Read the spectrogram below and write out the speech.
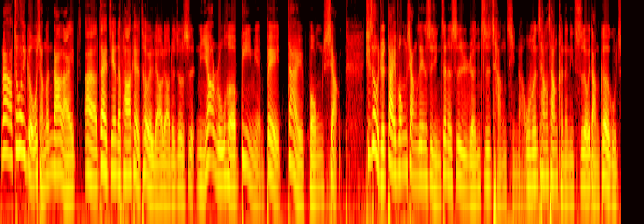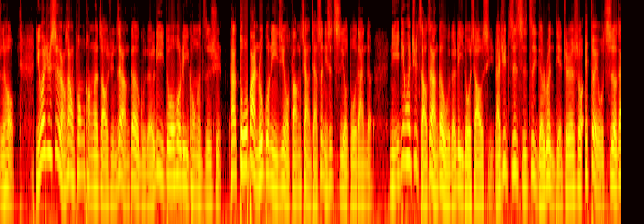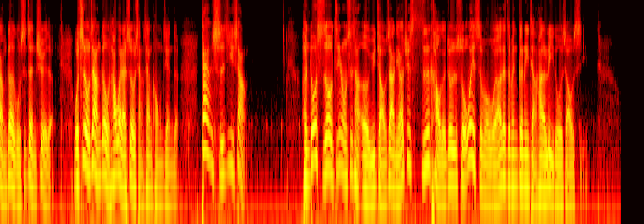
那最后一个，我想跟大家来啊、呃，在今天的 podcast 特别聊聊的就是，你要如何避免被带风向。其实我觉得带风向这件事情真的是人之常情啊。我们常常可能你持有一档个股之后，你会去市场上疯狂的找寻这档个股的利多或利空的资讯。它多半如果你已经有方向，假设你是持有多单的，你一定会去找这两个股的利多消息来去支持自己的论点，觉得说，诶，对，我持有这两个股是正确的，我持有这两个股它未来是有想象空间的。但实际上，很多时候金融市场尔虞狡诈，你要去思考的就是说，为什么我要在这边跟你讲它的利多消息？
